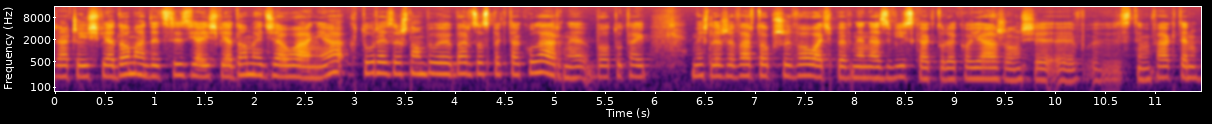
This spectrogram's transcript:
raczej świadoma decyzja i świadome działania, które zresztą były bardzo spektakularne, bo tutaj myślę, że warto przywołać pewne nazwiska, które kojarzą się z tym faktem.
